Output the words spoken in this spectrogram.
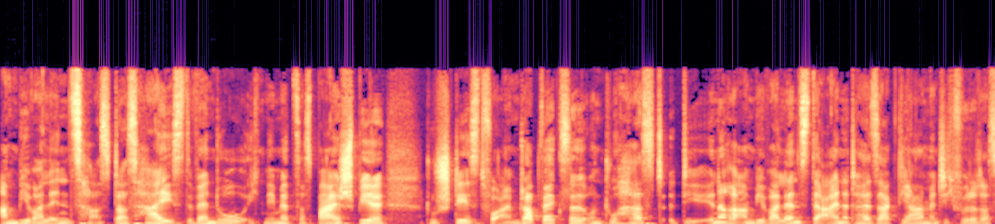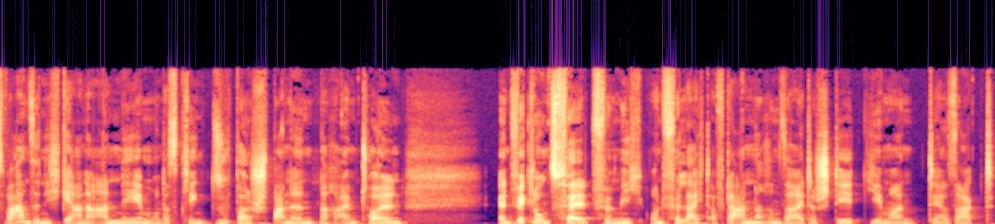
Ambivalenz hast. Das heißt, wenn du, ich nehme jetzt das Beispiel, du stehst vor einem Jobwechsel und du hast die innere Ambivalenz. Der eine Teil sagt, ja, Mensch, ich würde das wahnsinnig gerne annehmen und das klingt super spannend nach einem tollen Entwicklungsfeld für mich und vielleicht auf der anderen Seite steht jemand, der sagt,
